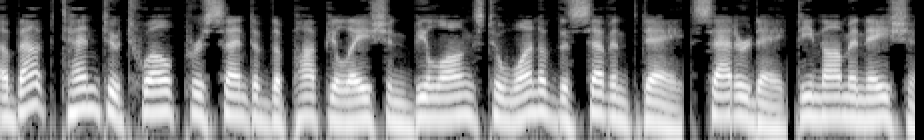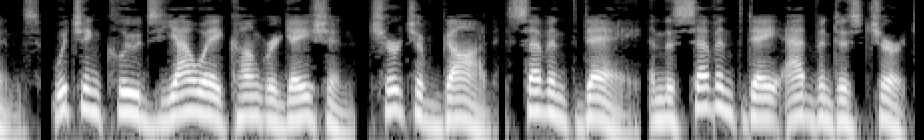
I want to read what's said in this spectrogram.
About 10 to 12% of the population belongs to one of the Seventh-day Saturday denominations, which includes Yahweh Congregation, Church of God, Seventh-day, and the Seventh-day Adventist Church.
